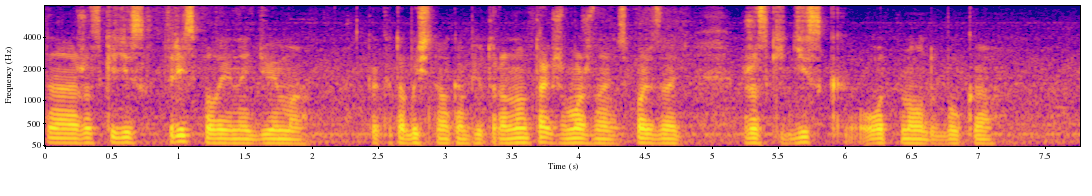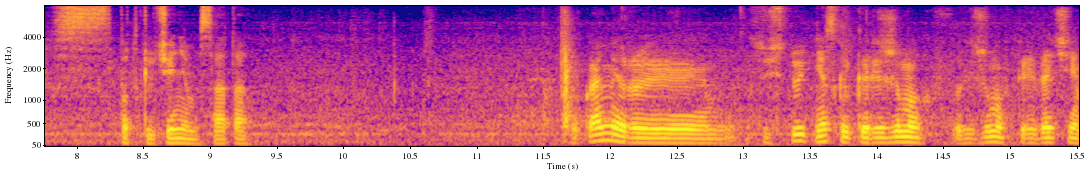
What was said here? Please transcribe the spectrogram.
жесткий диск 3,5 дюйма, как от обычного компьютера. Но также можно использовать жесткий диск от ноутбука с подключением SATA. У камеры существует несколько режимов, режимов передачи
